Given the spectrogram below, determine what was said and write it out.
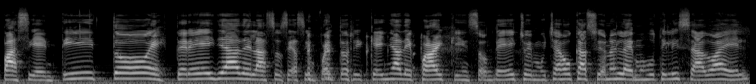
pacientito, estrella de la Asociación Puertorriqueña de Parkinson. De hecho, en muchas ocasiones la hemos utilizado a él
